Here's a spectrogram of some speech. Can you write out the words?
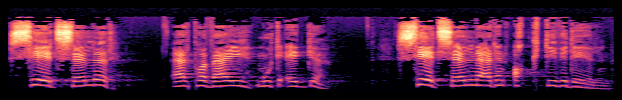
Sædceller er på vei mot egget. Sædcellene er den aktive delen.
